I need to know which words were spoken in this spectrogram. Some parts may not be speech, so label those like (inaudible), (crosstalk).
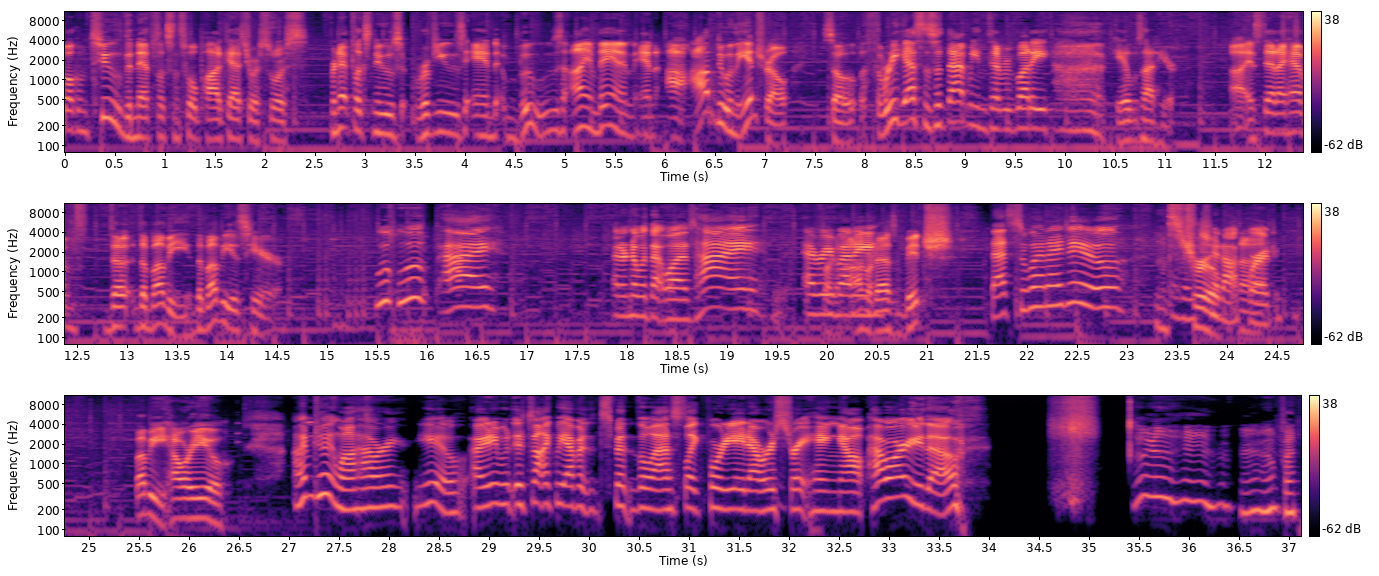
Welcome to the Netflix and Swill podcast, your source for Netflix news, reviews, and booze. I am Dan, and I- I'm doing the intro. So, three guesses what that means, everybody. (gasps) Caleb's not here. Uh, instead, I have the the Bubby. The Bubby is here. Whoop whoop. Hi. I don't know what that was. Hi, everybody. Awkward ass bitch. That's what I do. It's I true. Shit Uh, awkward. Bubby, how are you? I'm doing well. How are you? I mean, it's not like we haven't spent the last like 48 hours straight hanging out. How are you though? I'm (laughs) fine.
